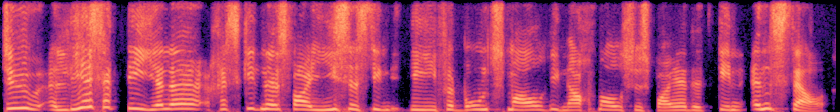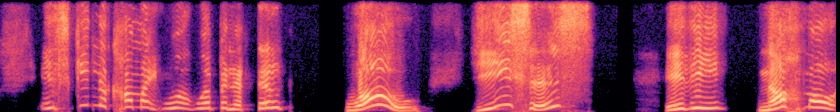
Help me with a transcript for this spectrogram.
toe lees ek die hele geskiedenis van Jesus die die verbondsmaal, die nagmaal soos baie dit ken instel. En skielik gaan my oë oop en ek dink, "Wow, Jesus het die nagmaal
